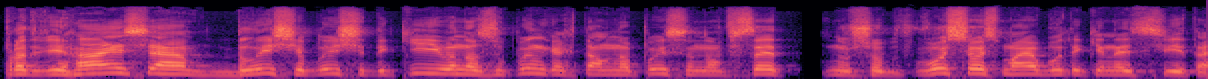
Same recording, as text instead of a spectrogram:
продвігаєшся ближче, ближче до Києва. На зупинках там написано все, ну що ось ось має бути кінець світу.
